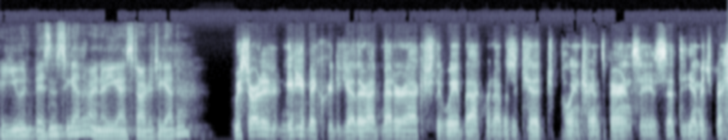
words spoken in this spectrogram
are you in business together? I know you guys started together. We started Media Bakery together. I met her actually way back when I was a kid pulling transparencies at the Image Bank.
